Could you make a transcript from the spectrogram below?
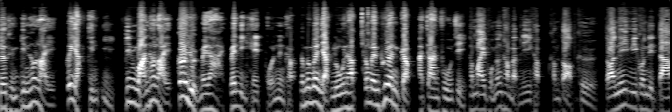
เราถึงกินเท่าไหร่ก็อยากกินอีก กินหวานเท่าไหร่ก็หยุดไม่ได้เป็นอีกเหตุผลหนึ่งครับถ้าเพื่อนๆอยากรู้นะครับต้องเป็นเพื่อนกับอาจารย์ฟูจิ ทำไมผมต้องทำแบบนี้ครับคำตอบคือ ตอนนี้มีคนติดตาม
